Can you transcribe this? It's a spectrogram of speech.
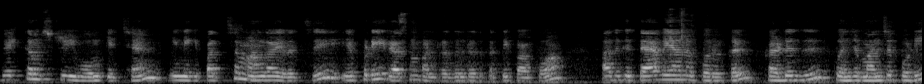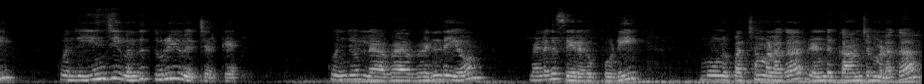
வெல்கம் ஸ்ரீ ஓம் கிச்சன். இன்னைக்கு பச்சை மாங்காயை வச்சு எப்படி ரசம் பண்றதுன்றத பத்தி பார்ப்போம். அதுக்கு தேவையான பொருட்கள் கடுகு கொஞ்சம் மஞ்சள் பொடி கொஞ்சம் இஞ்சி வந்து துருவி வச்சிருக்கேன். கொஞ்சம் ல- வெ- வெந்தயம் மிளகு சீரக பொடி மூணு பச்சை மிளகாய் ரெண்டு காஞ்ச மிளகாய்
